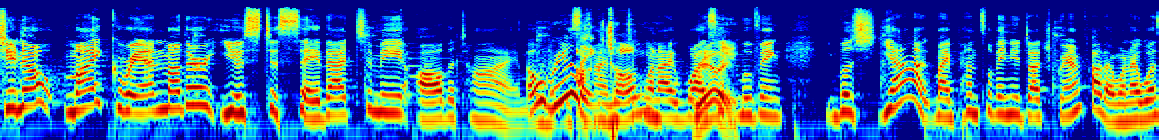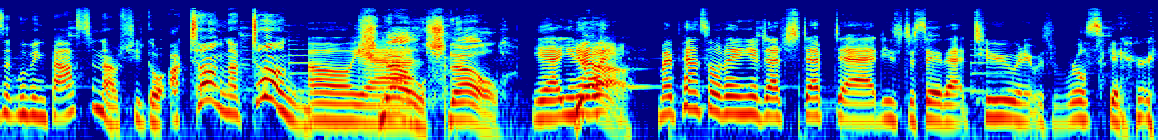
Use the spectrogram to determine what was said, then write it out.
Do you know my grandmother used to say that to me all the time? Oh, really? When, when I wasn't Really? moving, well, sh- yeah, my Pennsylvania Dutch grandfather. When I wasn't moving fast enough, she'd go "achtung, achtung." Oh, yeah. Schnell, Schnell. Yeah, you know Yeah. what? My Pennsylvania Dutch stepdad used to say that too, and it was real scary.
